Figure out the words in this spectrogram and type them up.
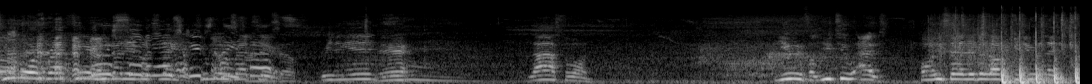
Two more breaths here. You got in much later. Two more breaths here. Breathing in. Yeah. Last one. Beautiful. You two out. Hold you stay a little bit longer. You do it later.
